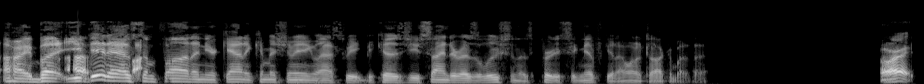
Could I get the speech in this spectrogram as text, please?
All right, but you uh, did have some fun in your county commission meeting last week because you signed a resolution that's pretty significant. I want to talk about that. All right.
